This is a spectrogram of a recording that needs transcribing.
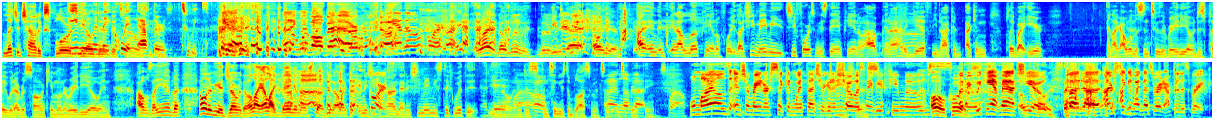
let your child explore. Even you know, when their, they their quit after two weeks. Yes. I think we've all been there. Yeah. Piano or right? right. No, literally, literally. You did that. Oh yeah. I, and, and, and I love piano for you. Like she made me. She forced me to stay in piano. I, and uh-huh. I had a uh-huh. gift. You know, I could I can play by ear. And like I would listen to the radio and just play whatever song came on the radio, and I was like, yeah, but I want to be a drummer though. I like I like banging on stuff, you know. I like the energy behind that, and she made me stick with it, I you did. know, wow. and it just oh. continues to blossom into, I into great that. things. Wow. Well, Myles and Charmayne are sticking with us. You're going to mm-hmm. show yes. us maybe a few moves. Oh, of course. I mean, we can't match of you, course. but uh, they're sticking with us right after this break.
